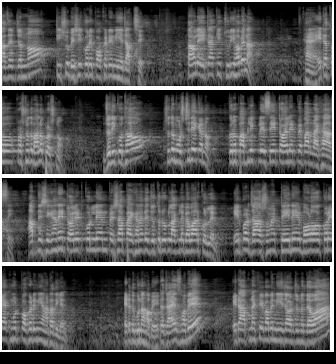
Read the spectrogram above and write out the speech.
কাজের জন্য টিস্যু বেশি করে পকেটে নিয়ে যাচ্ছে। তাহলে এটা কি চুরি হবে না? হ্যাঁ এটা তো প্রশ্ন তো ভালো প্রশ্ন। যদি কোথাও, শুধু মসজিদে কেন? কোনো পাবলিক প্লেসে টয়লেট পেপার রাখা আছে। আপনি সেখানে টয়লেট করলেন, পেশাব পায়খানাতে যতটুকু লাগলে ব্যবহার করলেন। এরপর যাওয়ার সময় ট্রেনে বড় করে এক মুঠ পকেটে নিয়ে হাঁটা দিলেন। এটা তো গুণা হবে, এটা জায়েজ হবে। এটা আপনাকে এভাবে নিয়ে যাওয়ার জন্য দেওয়া।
